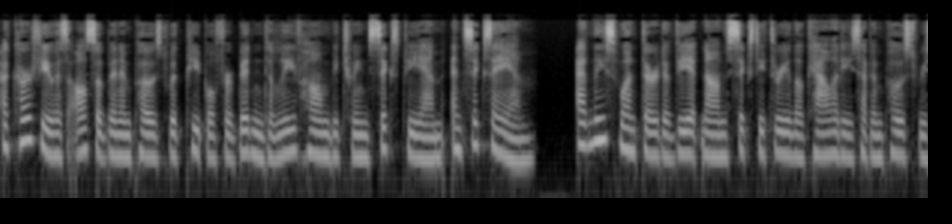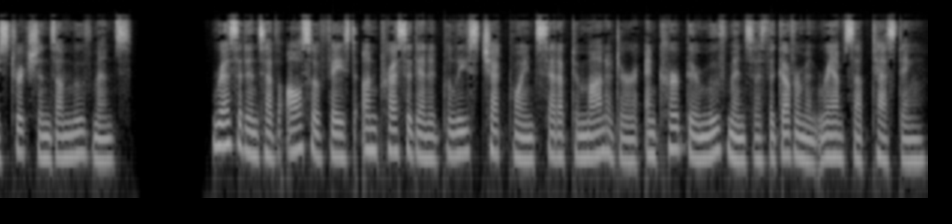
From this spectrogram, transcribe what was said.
A curfew has also been imposed with people forbidden to leave home between 6 p.m. and 6 a.m. At least one third of Vietnam's 63 localities have imposed restrictions on movements. Residents have also faced unprecedented police checkpoints set up to monitor and curb their movements as the government ramps up testing.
